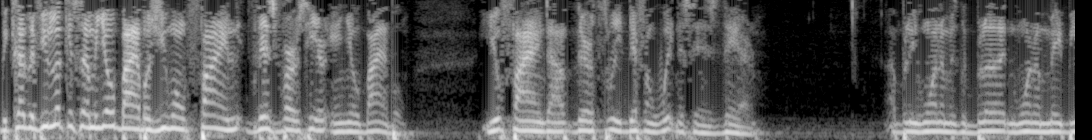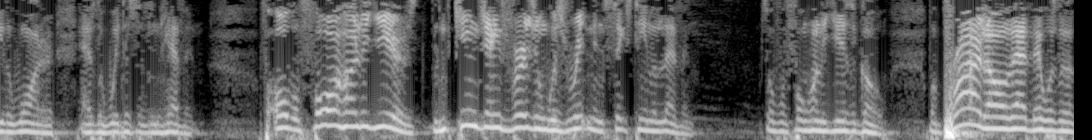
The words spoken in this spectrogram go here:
Because if you look at some of your Bibles, you won't find this verse here in your Bible. You'll find out there are three different witnesses there. I believe one of them is the blood and one of them may be the water as the witnesses in heaven for over 400 years. The King James Version was written in 1611. It's over 400 years ago. But prior to all that, there was a,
